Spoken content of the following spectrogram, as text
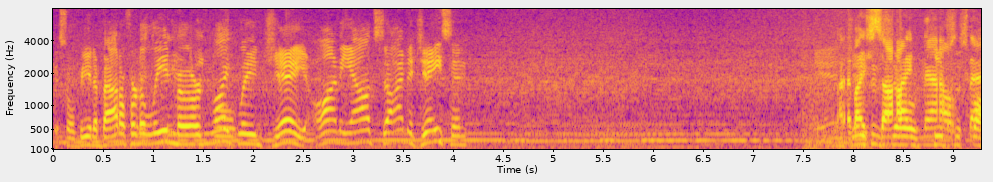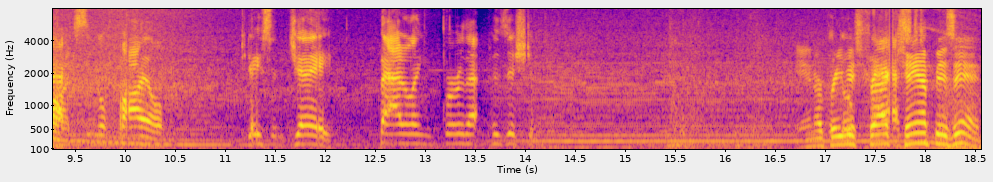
This will be the battle for the lead, more than likely. Jay on the outside of Jason. And by Jason still side now, back single file. Jason Jay battling for that position. And our previous track fast. champ is in.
